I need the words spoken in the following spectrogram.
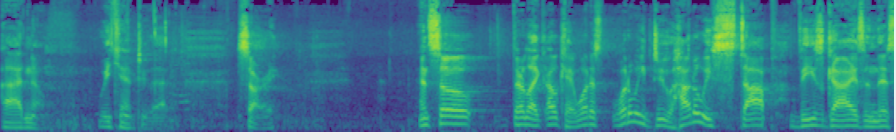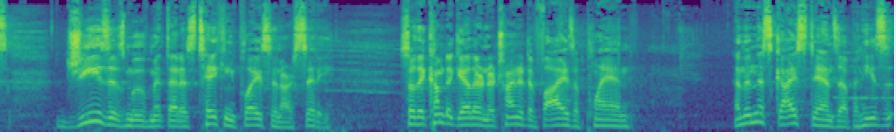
uh, no, we can't do that. Sorry. And so they're like, okay, what, is, what do we do? How do we stop these guys in this Jesus movement that is taking place in our city? So they come together and they're trying to devise a plan. And then this guy stands up, and he's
